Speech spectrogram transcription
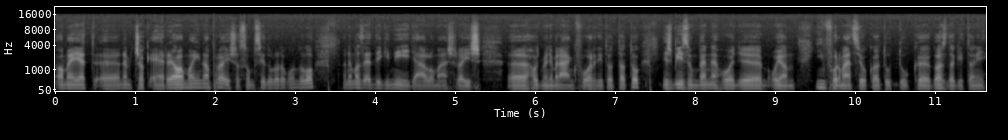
amelyet ö, nem csak erre a mai napra és a szomszédulóra gondolok, hanem az eddigi négy állomásra is, hogy mondjam, ránk fordítottatok, és bízunk benne, hogy olyan információkkal tudtuk ö, gazdagítani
